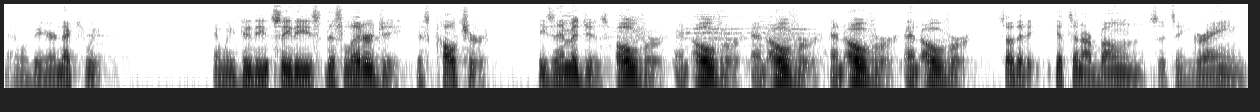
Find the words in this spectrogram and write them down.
and we'll be here next week. And we do see these, this liturgy, this culture, these images over and over and over and over and over so that it gets in our bones. It's ingrained.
